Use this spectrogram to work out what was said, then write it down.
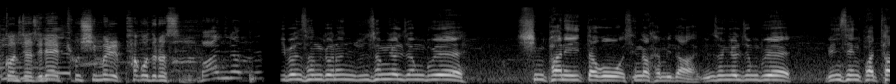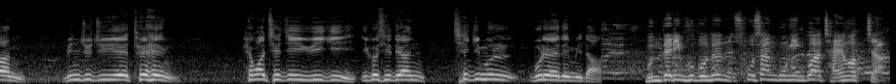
유권자들의 표심을 파고들었습니다. 이번 선거는 윤석열 정부의 심판에 있다고 생각합니다. 윤석열 정부의 민생 파탄, 민주주의의 퇴행, 평화체제의 위기 이것에 대한 책임을 물어야 됩니다. 문대림 후보는 소상공인과 자영업자,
